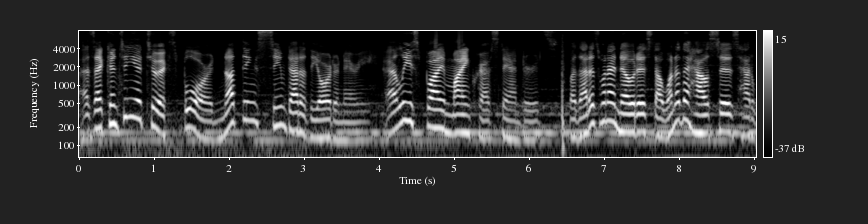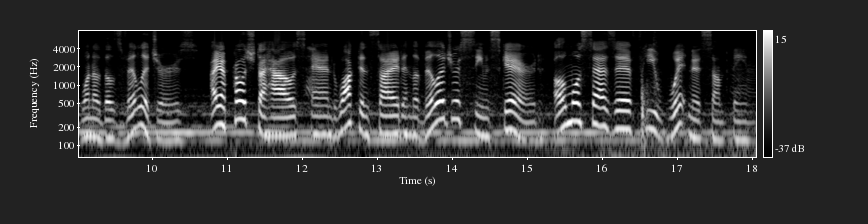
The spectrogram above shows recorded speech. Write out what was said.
As I continued to explore, nothing seemed out of the ordinary, at least by Minecraft standards. But that is when I noticed that one of the houses had one of those villagers. I approached the house and walked inside and the villager seemed scared, almost as if he witnessed something.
